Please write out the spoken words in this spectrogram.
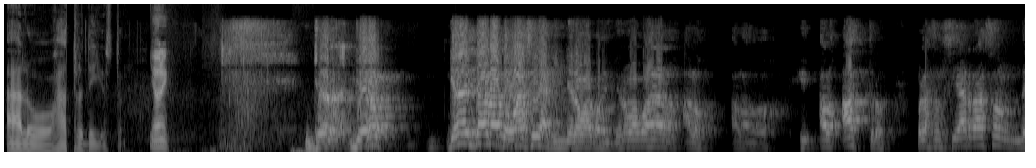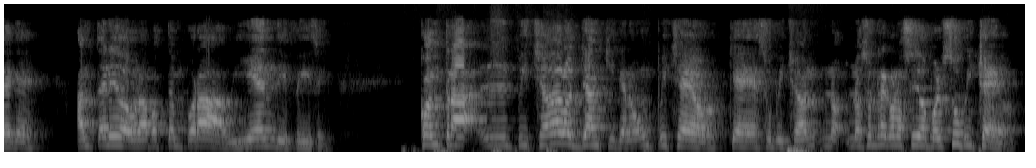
a los Astros de Houston. Johnny. Yo, no, yo, no, yo desde ahora te voy a decir a quién yo no voy a coger. Yo no voy a coger a los, a los, a los, a los Astros por la sencilla razón de que han tenido una postemporada bien difícil. Contra el picheo de los Yankees, que no es un picheo, que su picheo no, no son reconocidos por su picheo.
